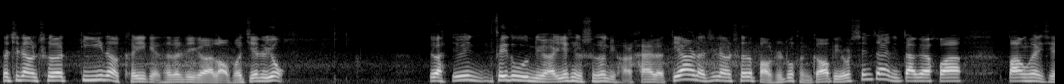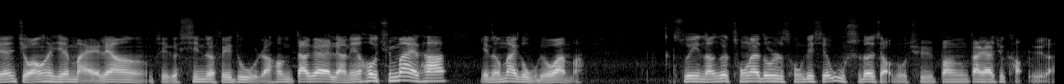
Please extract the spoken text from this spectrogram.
那这辆车第一呢，可以给他的这个老婆接着用，对吧？因为飞度女儿也挺适合女孩开的。第二呢，这辆车的保值度很高，比如现在你大概花八万块钱、九万块钱买一辆这个新的飞度，然后你大概两年后去卖它，也能卖个五六万吧。所以南哥从来都是从这些务实的角度去帮大家去考虑的。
